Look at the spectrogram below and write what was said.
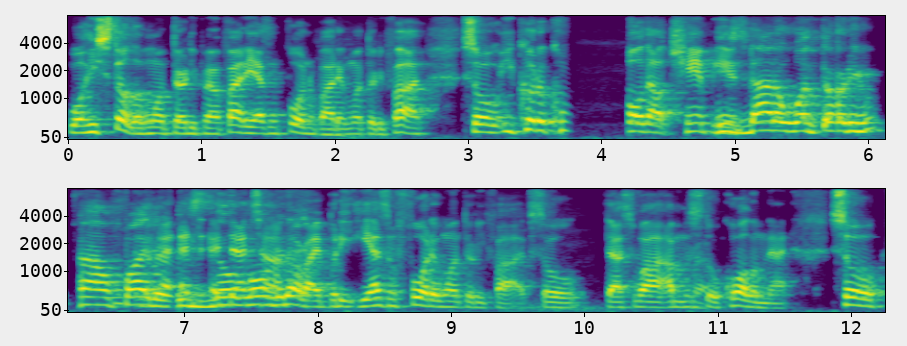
well, he's still a 130 pound fighter. He hasn't fought nobody at 135. So you could have called out champion. He's not a 130 pound fighter. At, He's at no that time, all right, but he, he hasn't fought at 135, so that's why I'm gonna still call him that. So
